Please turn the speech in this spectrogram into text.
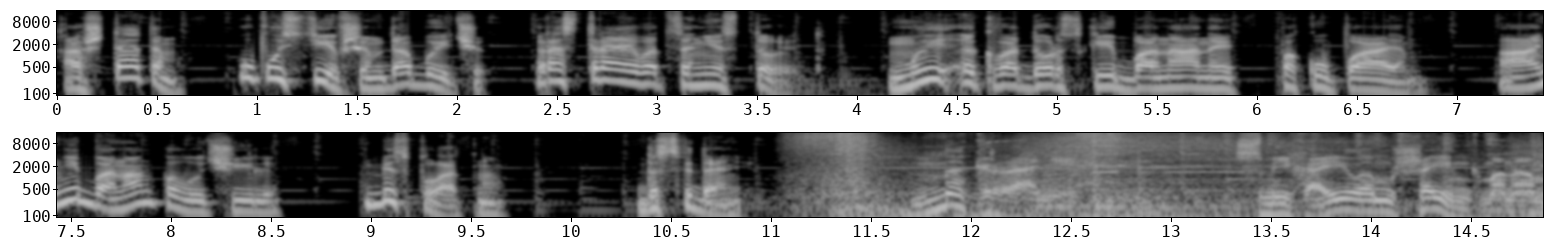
А штатам, упустившим добычу, расстраиваться не стоит. Мы эквадорские бананы покупаем, а они банан получили. Бесплатно. До свидания. На грани с Михаилом Шейнгманом.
